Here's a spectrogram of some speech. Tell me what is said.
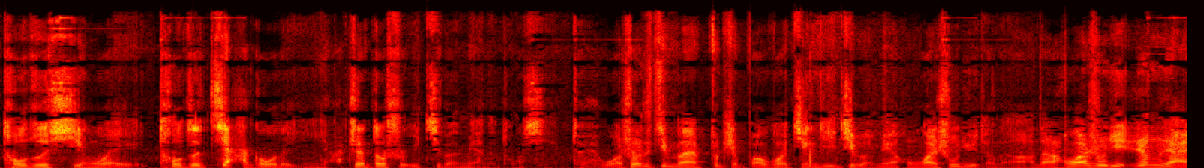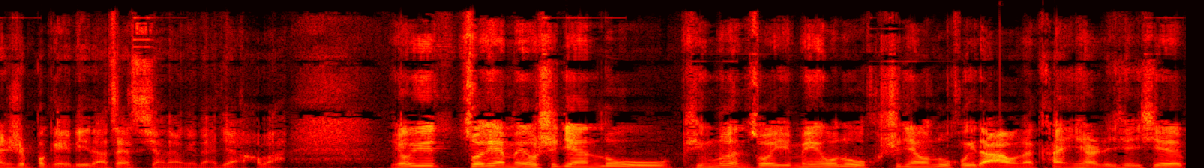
投资行为、投资架构的影响，这都属于基本面的东西。对我说的基本面，不只包括经济基本面、宏观数据等等啊。但是宏观数据仍然是不给力的，再次强调给大家，好吧？由于昨天没有时间录评论，所以没有录时间录回答。我来看一下这些一些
